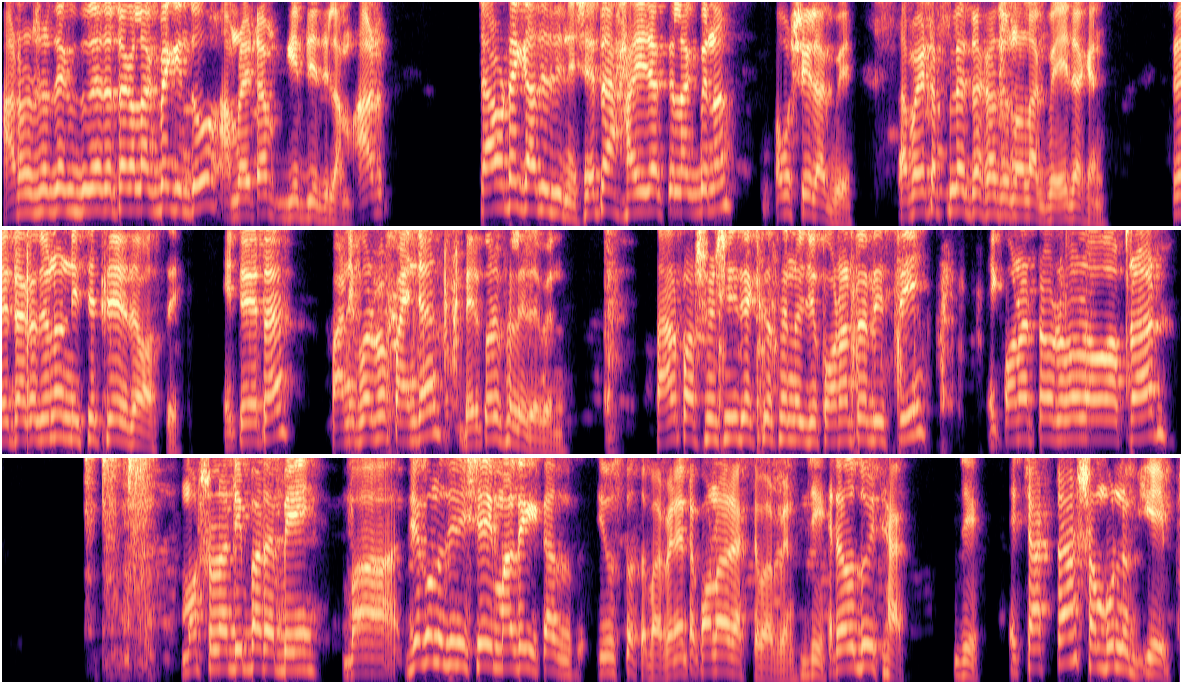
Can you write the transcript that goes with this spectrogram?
আঠারোশো থেকে দুই হাজার টাকা লাগবে কিন্তু আমরা এটা গিফট দিয়ে দিলাম। আর চারোটাই কাজের জিনিস এটা হাড়ি রাখতে লাগবে না অবশ্যই লাগবে। তারপর এটা প্লেট রাখার জন্য লাগবে এই দেখেন। প্লেট রাখার জন্য নিচে ট্রে দেওয়া আছে। এটা এটা পানি পড়বে পানিটা বের করে ফেলে দেবেন। তার পাশাপাশি দেখতেছেন ওই যে কর্নারটা দিচ্ছি এই কর্নারটা হলো আপনার মশলা ডিব্বা রাখবে বা যে কোনো জিনিস এই মাল্টি কাজ ইউজ করতে পারবেন। এটা কর্নারে রাখতে পারবেন। জি। এটা হলো দুই থাক। জি। এই চারটা সম্পূর্ণ গিফট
